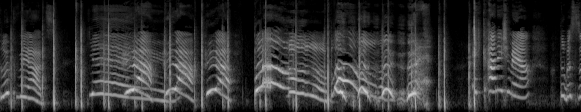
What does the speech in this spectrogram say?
rückwärts. Yay! Höher, höher, höher. Brrr, brrr. Ich kann nicht mehr. Du bist so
